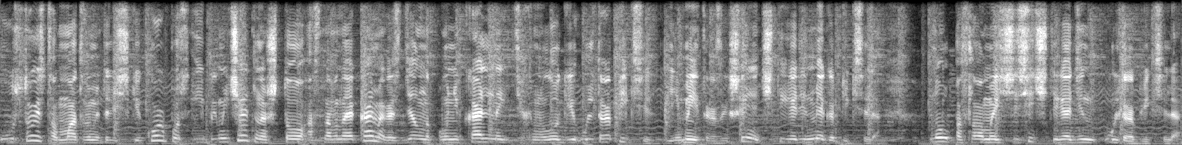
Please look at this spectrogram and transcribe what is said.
У устройства матовый металлический корпус и примечательно, что основная камера сделана по уникальной технологии ультрапиксель и имеет разрешение 4,1 мегапикселя, ну, по словам HTC, 4,1 ультрапикселя,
